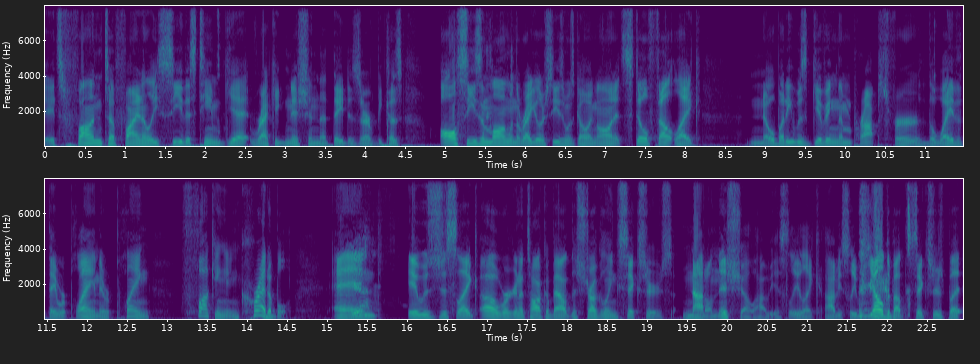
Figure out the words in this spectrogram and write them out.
it's fun to finally see this team get recognition that they deserve because all season long when the regular season was going on it still felt like nobody was giving them props for the way that they were playing. They were playing fucking incredible. And it was just like oh we're going to talk about the struggling Sixers. Not on this show obviously. Like obviously we yelled about the Sixers but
